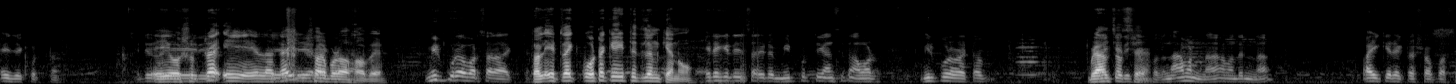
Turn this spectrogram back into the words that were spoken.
এই যে কোডটা এই ওষুধটা এই এলাকায় সরবরাহ হবে। মিরপুর আবার স্যার আরেকটা। তাহলে এটা ওটাকে কেটে দিলেন কেন? এটা কেটে স্যার এটা মিরপুর থেকে আনছি তো আমার মিরপুর আবার একটা ব্রাঞ্চ আছে। না আমার না আমাদের না। পাইকের একটা শপ আছে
